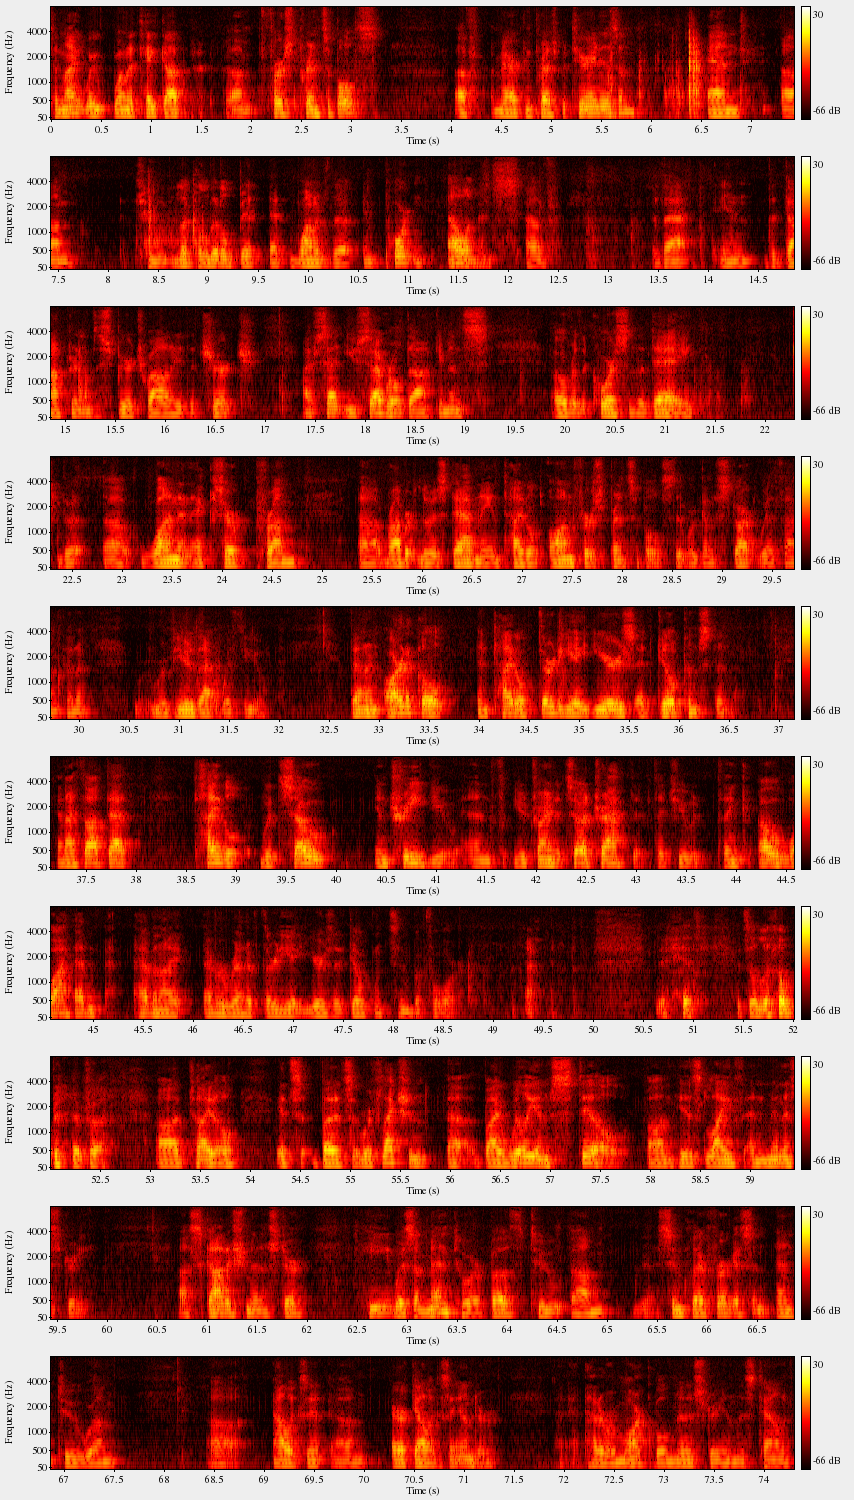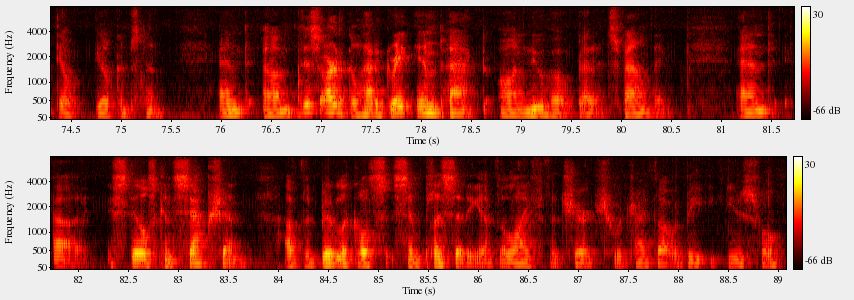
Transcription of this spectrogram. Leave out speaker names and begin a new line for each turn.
tonight we want to take up um, first principles of American Presbyterianism and um, to look a little bit at one of the important elements of that in the doctrine of the spirituality of the church. I've sent you several documents over the course of the day. The uh, one, an excerpt from uh, Robert Lewis Dabney entitled On First Principles that we're going to start with. I'm going to review that with you. Then an article entitled 38 Years at Gilcomston. And I thought that title would so intrigue you and you find it so attractive that you would think, oh, why hadn't haven't I ever read of 38 Years at Gilcomston before? it, it's a little bit of a odd title. It's but it's a reflection uh, by William Still on his life and ministry. A Scottish minister, he was a mentor both to um, Sinclair Ferguson and to um, uh, Alexand- um, Eric Alexander. Had a remarkable ministry in this town of Gil- Gilcomston. And um, this article had a great impact on New Hope at its founding and uh, Still's conception of the biblical simplicity of the life of the church, which I thought would be useful.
